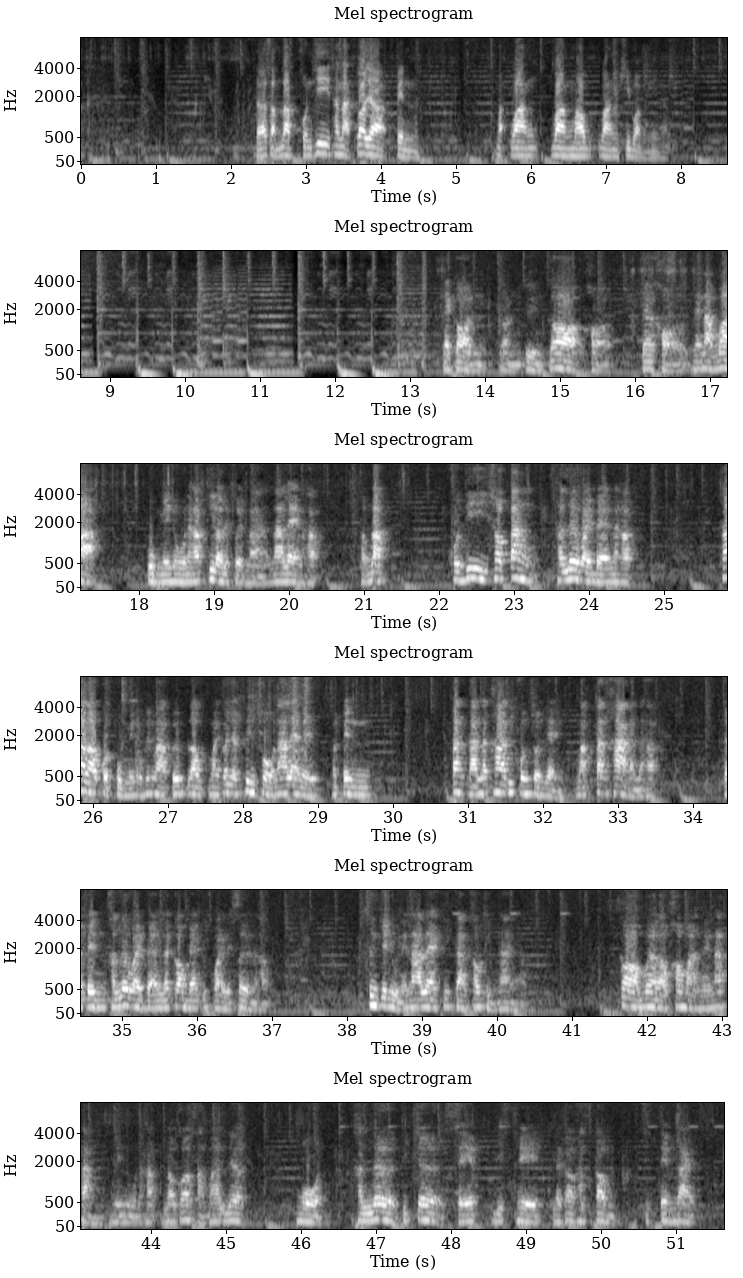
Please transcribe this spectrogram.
แล้วสำหรับคนที่ถนัดก็จะเป็นวางวางเมาส์วางคีย์บอร์ดแบบนี้ครับ แต่ก่อนก่อนอื่นก็ขอจะขอแนะนำว่าปุ่มเมนูนะครับ ที่เราจะเปิดมาหน้าแรกนะครับสำหรับคนที่ชอบตั้ง Color White Band นะครับ ถ้าเรากดปุ่มเมนูขึ้นมาปุ๊บเรา มันก็จะขึ้นโชว์หน้าแรกเลย มันเป็นตั้งการตั้งค่าที่คนส่วนใหญ่มักตั้งค่ากันนะครับ จะเป็น Color White Band และก็ Back Equalizer นะครับ ซึ่งจะอยู่ในหน้าแรกที่การเข้าถึงง่ายนะครับ ก็เมื่อเราเข้ามาในหน้าต่างเมนูนะครับ เราก็สามารถเลือกโหมด Color Picture Save Display และก็ Custom System ได้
